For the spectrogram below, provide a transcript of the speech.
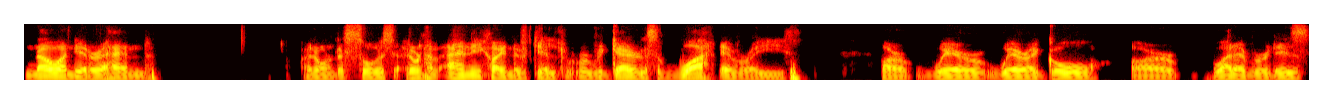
now, on the other hand, I don't associate. I don't have any kind of guilt, regardless of whatever I eat, or where where I go, or whatever it is.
